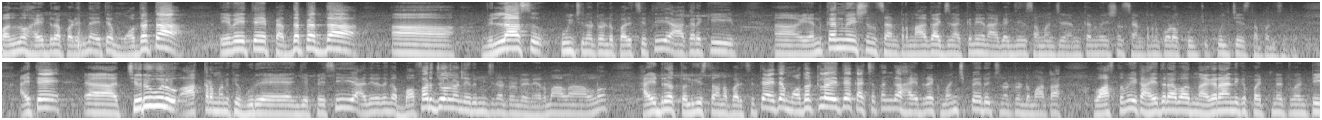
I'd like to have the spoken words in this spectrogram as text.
పనులు హైడ్రా పడింది. అయితే మొదట ఏవైతే పెద్ద పెద్ద విల్లాసు విల్లాస్ కూల్చినటువంటి పరిస్థితి ఆఖరికి ఎన్కన్వెన్షన్ సెంటర్ నాగార్జున అక్కనే నాగార్జునకి సంబంధించిన ఎన్కన్వెన్షన్ సెంటర్ను కూడా కూల్చి కూల్చేసిన పరిస్థితి. అయితే చెరువులు ఆక్రమణకి గురి అయ్యాయని చెప్పేసి అదేవిధంగా బఫర్ జోన్లో నిర్మించినటువంటి నిర్మాణాలను హైడ్రా తొలగిస్తున్న పరిస్థితి. అయితే మొదట్లో అయితే ఖచ్చితంగా హైడ్రాకి మంచి పేరు వచ్చినటువంటి మాట వాస్తవం. ఇక హైదరాబాద్ నగరానికి పట్టినటువంటి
